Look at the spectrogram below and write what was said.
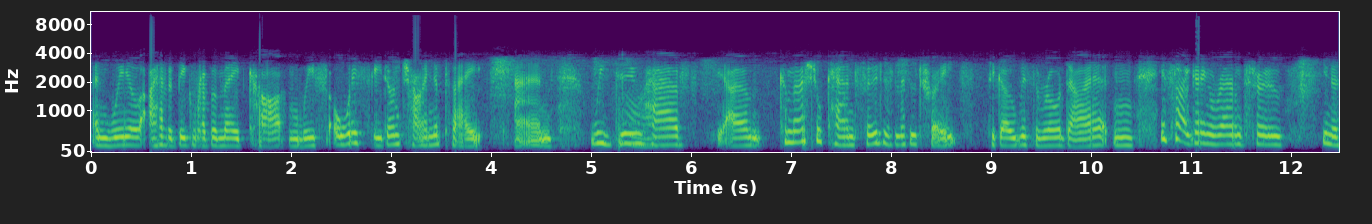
and wheel. I have a big Rubbermaid cart, and we always feed on china plates, and we do have um, commercial canned food as little treats to go with the raw diet, and it's like going around through, you know,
